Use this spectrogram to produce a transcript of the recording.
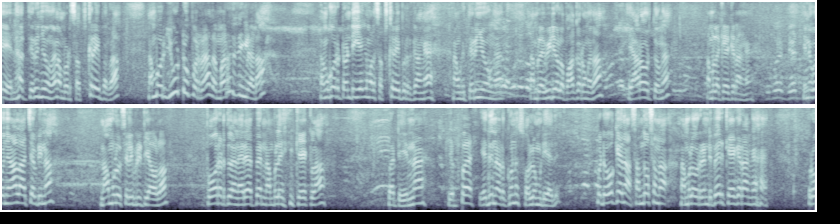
ஏ எல்லாம் தெரிஞ்சவங்க நம்மளோட சப்ஸ்கிரைபர்ரா நம்ம ஒரு யூடியூபர்ரா அதை மறந்துட்டீங்களாடா? நமக்கு ஒரு டுவெண்ட்டி கேக்கு மேலே சப்ஸ்கிரைபர் இருக்காங்க. நமக்கு தெரிஞ்சவங்க நம்மளை வீடியோவில் பார்க்குறவங்க தான். யாரோ ஒருத்தவங்க நம்மளை கேட்குறாங்க இன்னும் கொஞ்ச நாள் ஆச்சு அப்படின்னா நம்மளும் செலிப்ரிட்டி ஆகலாம். போகிற இடத்துல நிறையா பேர் நம்மளையும் கேட்கலாம். பட் என்ன எப்போ எது நடக்கும்னு சொல்ல முடியாது. பட் ஓகே தான் சந்தோஷம் தான் நம்மளை ஒரு ரெண்டு பேர் கேட்குறாங்க ப்ரோ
